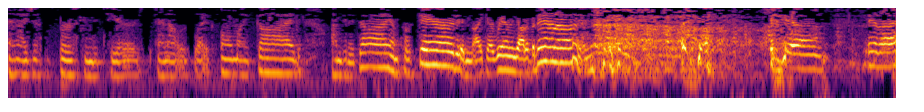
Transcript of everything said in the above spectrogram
and I just burst into tears and I was like, "Oh my god, I'm going to die. I'm so scared." And like I ran and got a banana and and, and I,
